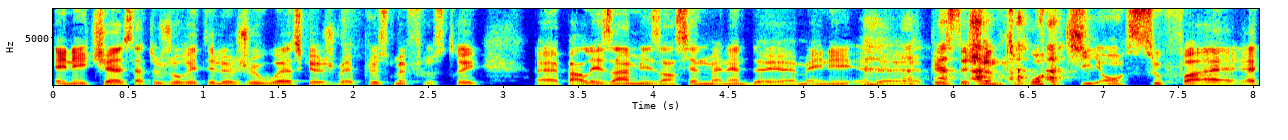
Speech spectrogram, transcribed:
NHL, ça a toujours été le jeu où est-ce que je vais plus me frustrer. Euh, Parlez-en à mes anciennes manettes de, de PlayStation 3 qui ont souffert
